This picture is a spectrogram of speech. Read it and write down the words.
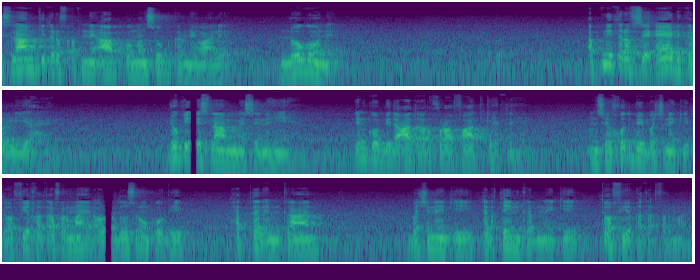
इस्लाम की तरफ़ अपने आप को मंसूब करने वाले लोगों ने अपनी तरफ़ से ऐड कर लिया है जो कि इस्लाम में से नहीं है, जिनको बिदात और खुराफात कहते हैं। उनसे ख़ुद भी बचने की तोफ़ी ख़ता फ़रमाए और दूसरों को भी हतलमकान बचने की, तलकिन करने की तोफ़ी ख़ता फ़रमाए।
